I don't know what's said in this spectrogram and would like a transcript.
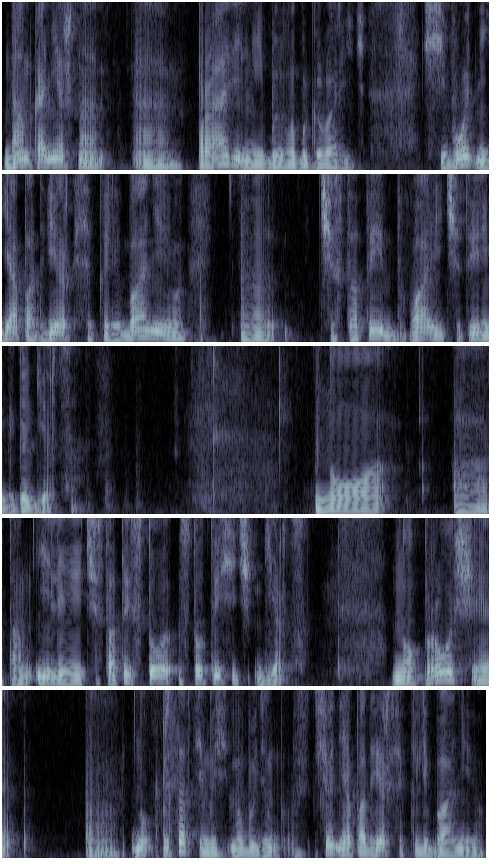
Нам, конечно, э, правильнее было бы говорить, Сегодня я подвергся колебанию э, частоты 2,4 МГц. Но там, или частоты 100, 100 тысяч Герц. Но проще, э, ну, представьте, мы, мы будем, сегодня я подвергся колебанию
